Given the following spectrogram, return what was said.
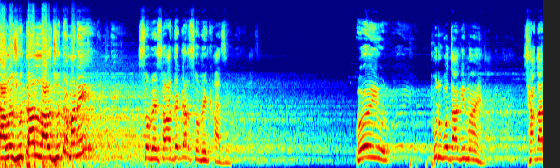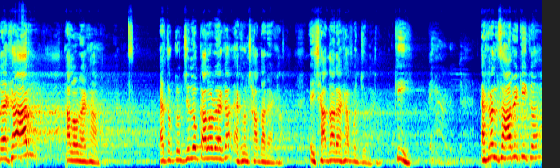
কালো সুতা আর লাল সুতা মানে শোভে সাদেক আর শোভে কাজে। ওই পূর্ব দাগিমায় সাদা রেখা আর কালো রেখা। এতক্ষণ ছিল কালো রেখা, এখন সাদা রেখা। এই সাদা রেখা পর্যন্ত। কি? এখন সাহাবি কি কয়?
